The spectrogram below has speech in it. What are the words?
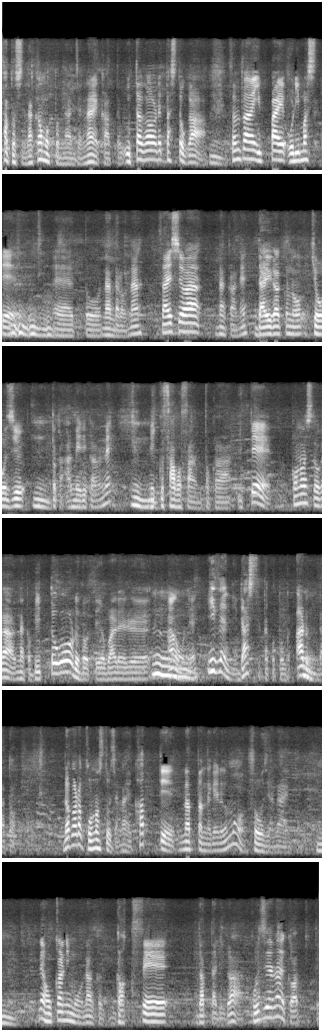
サトシ仲本なんじゃないかって疑われた人がうん。散々いっぱいおりまして、えーっとなんだろうな。最初はなんかね大学の教授うん。とかアメリカのね、うんニック・サボさんとかいてこの人がなんかビットゴールドって呼ばれる案をね以前に出してたことがあるんだと、だからこの人じゃないかってなったんだけれどもそうじゃないと。うん。で他にもなんか学生だったりがこいつじゃないかって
